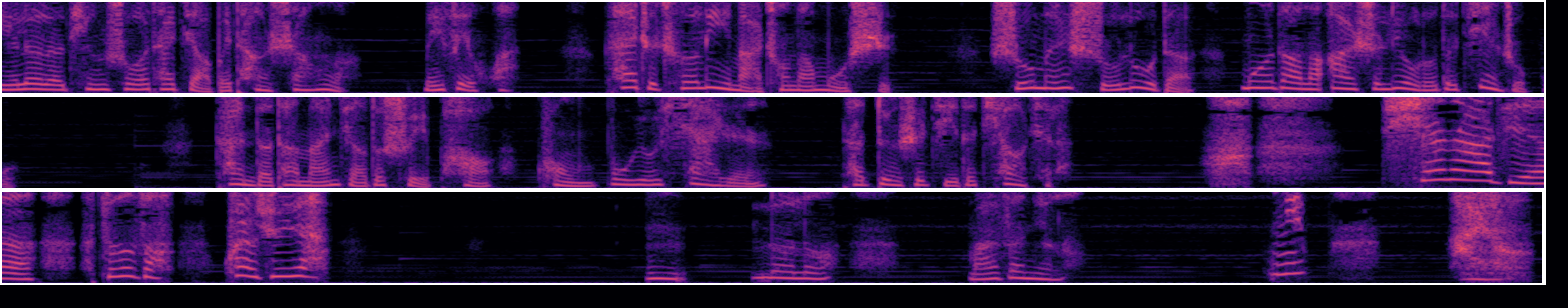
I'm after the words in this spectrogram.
米乐乐听说他脚被烫伤了，没废话，开着车立马冲到墓室，熟门熟路的摸到了二十六楼的建筑部。看到他满脚的水泡，恐怖又吓人，他顿时急得跳起来：“，天哪，阿姐，走走走，快点去医院！”嗯，乐乐，麻烦你了。你，哎呀，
